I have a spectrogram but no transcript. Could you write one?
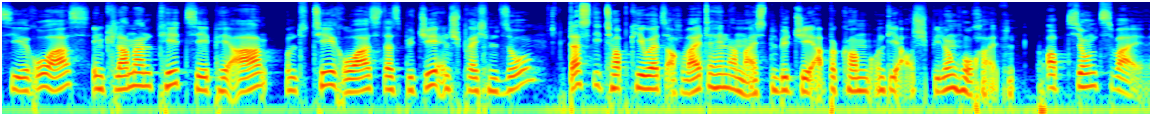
Ziel-ROAS, in Klammern T-CPA und T-ROAS das Budget entsprechend so, dass die Top-Keywords auch weiterhin am meisten Budget abbekommen und die Ausspielung hochhalten. Option 2.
